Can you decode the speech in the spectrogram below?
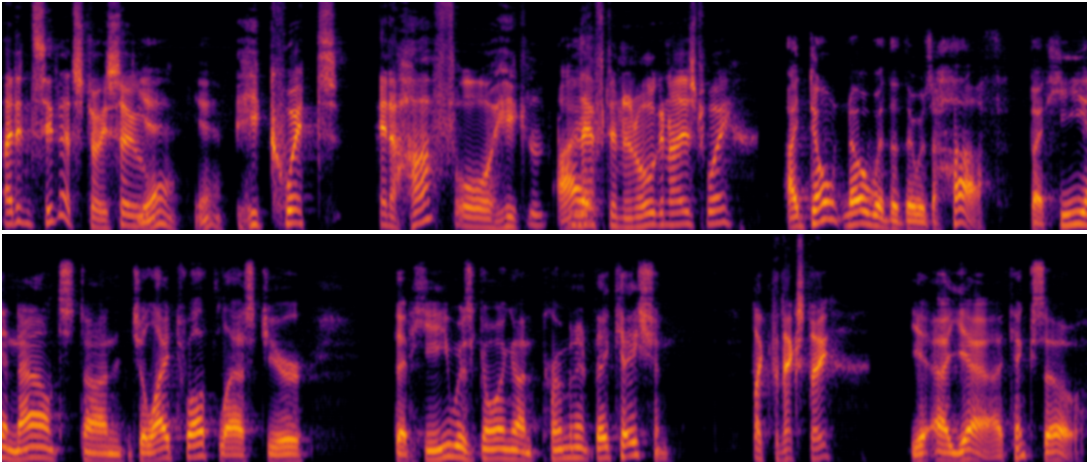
I didn't see that story. So yeah, yeah. He quit in a huff or he I, left in an organized way? I don't know whether there was a huff, but he announced on July 12th last year that he was going on permanent vacation. Like the next day? Yeah, uh, yeah, I think so.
